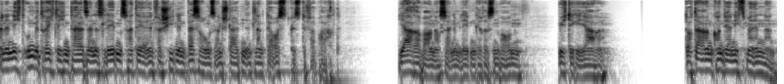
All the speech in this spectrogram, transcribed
Einen nicht unbeträchtlichen Teil seines Lebens hatte er in verschiedenen Besserungsanstalten entlang der Ostküste verbracht. Jahre waren aus seinem Leben gerissen worden, wichtige Jahre. Doch daran konnte er nichts mehr ändern.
